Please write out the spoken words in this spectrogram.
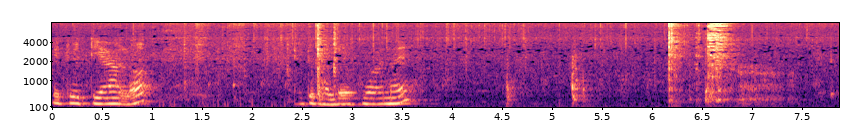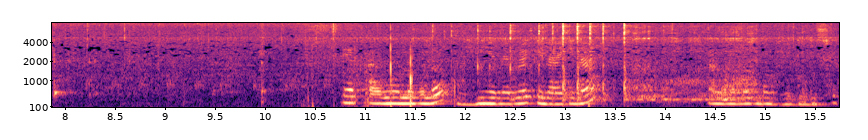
এইটো এতিয়া অলপ। এইটো ভালদৰে হোৱা নাই। ইয়াত আৰু অলপ অলপ ঘি এনেদৰে কিনাই কিনাই আৰু অলপ মই দি দিছোঁ।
